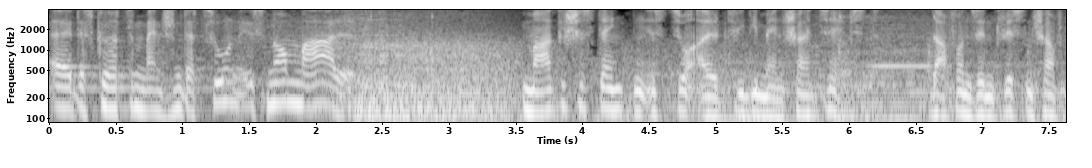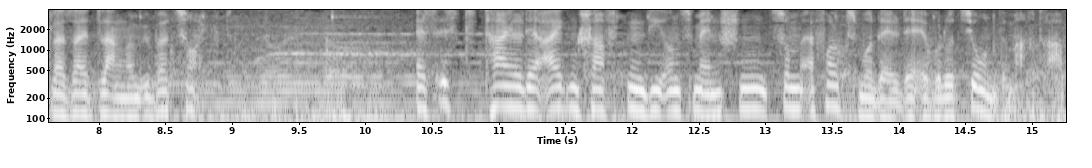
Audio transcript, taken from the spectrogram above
Äh, das gehört zum Menschen dazu und ist normal. Magisches Denken ist so alt wie die Menschheit selbst. Davon sind Wissenschaftler seit langem überzeugt. Es ist Teil der Eigenschaften, die uns Menschen zum Erfolgsmodell der Evolution gemacht haben.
